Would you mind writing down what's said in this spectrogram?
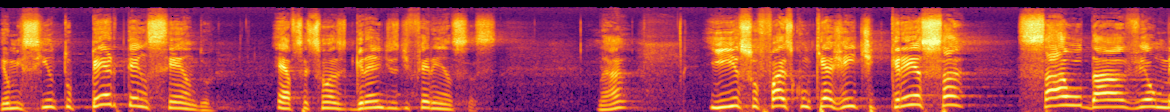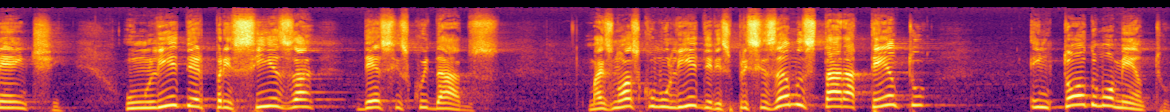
Eu me sinto pertencendo. Essas são as grandes diferenças. Né? E isso faz com que a gente cresça saudavelmente. Um líder precisa desses cuidados. Mas nós, como líderes, precisamos estar atento em todo momento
